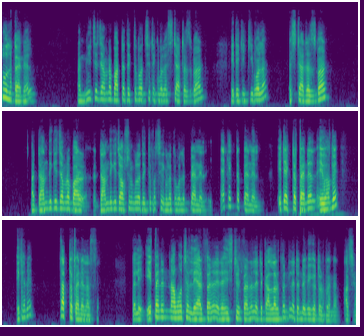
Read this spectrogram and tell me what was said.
টুল প্যানেল আর নিচে যে আমরা বারটা দেখতে পাচ্ছি এটাকে বলে স্ট্যাটাস বার এটাকে কি বলে? স্ট্যাটাস বার আর ডান দিকে যে আমরা বার, ডান দিকে যে অপশনগুলো দেখতে পাচ্ছি, এগুলোকে বলে প্যানেল এক একটা প্যানেল এটা একটা প্যানেল এইভাবে এখানে চারটা প্যানেল আছে। তাহলে এ প্যানেল নাম হচ্ছে লেয়ার প্যানেল এটা হিস্ট্রি প্যানেল এটা কালার প্যানেল এটা নেভিগেটর প্যানেল আচ্ছা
